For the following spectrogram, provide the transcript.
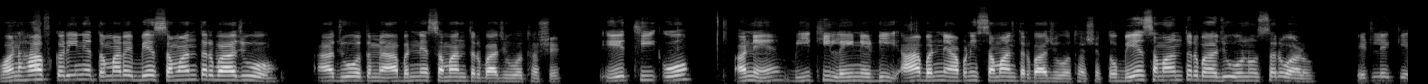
one half કરીને તમારે બે સમાંતર બાજુઓ, આ જુઓ તમે, આ બંને સમાંતર બાજુઓ થશે. એ થી ઓ અને બી થી લઈને ડી આ બંને આપણી સમાંતર બાજુઓ થશે. તો બે સમાંતર બાજુઓનો સરવાળો એટલે કે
